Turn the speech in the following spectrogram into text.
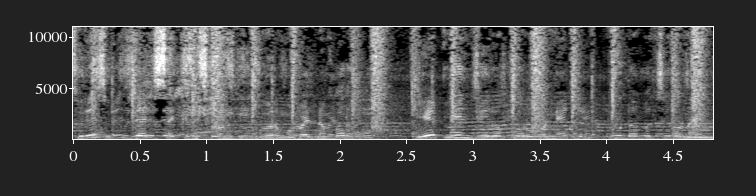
ಸುರೇಶ್ ಪೂಜಾರಿ ಸೆಕೆಂಡ್ ಸೋನ್ಗಿ ಇವರ mobile number eight nine zero four one eight two double zero nine.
